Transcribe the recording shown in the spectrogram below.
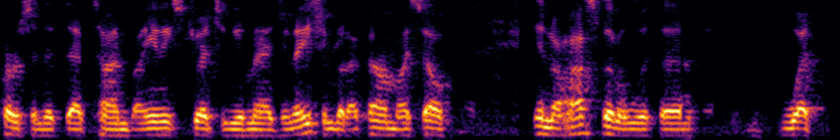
person at that time by any stretch of the imagination, but I found myself in the hospital with a what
